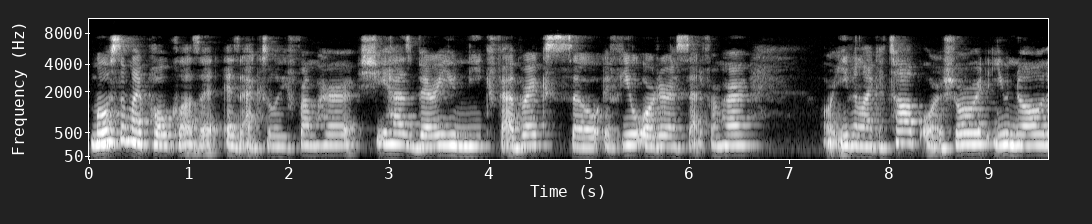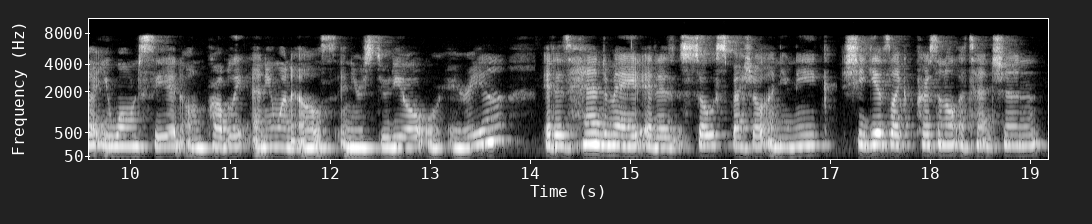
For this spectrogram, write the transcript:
Most of my pole closet is actually from her. She has very unique fabrics, so if you order a set from her, or even like a top or a short, you know that you won't see it on probably anyone else in your studio or area. It is handmade, it is so special and unique. She gives like personal attention.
